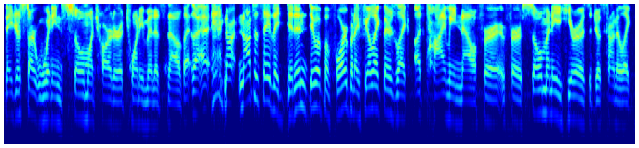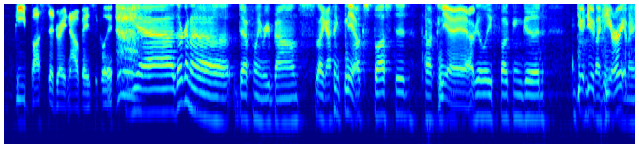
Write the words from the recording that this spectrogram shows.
they just start winning so much harder at 20 minutes now. That, that- not not to say they didn't do it before, but I feel like there's like a timing now for for so many heroes to just kind of like be busted right now, basically. Yeah, they're gonna definitely rebalance. Like, I think Yeah. Puck's busted. Puck's Yeah, yeah. really fucking good. Dude, dude, like, Fury, Dude,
